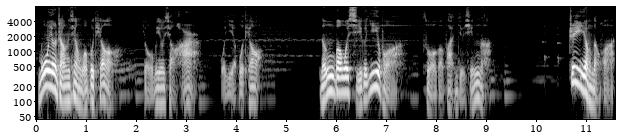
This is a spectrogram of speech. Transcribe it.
模样长相我不挑，有没有小孩我也不挑，能帮我洗个衣服、做个饭就行啊。这样的话，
